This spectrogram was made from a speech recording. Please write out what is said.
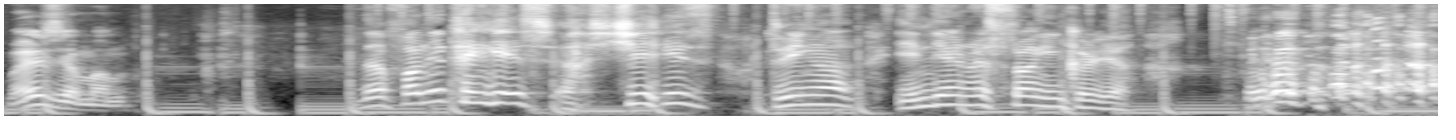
Where is your mom? The funny thing is, she is doing a Indian restaurant in Korea.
